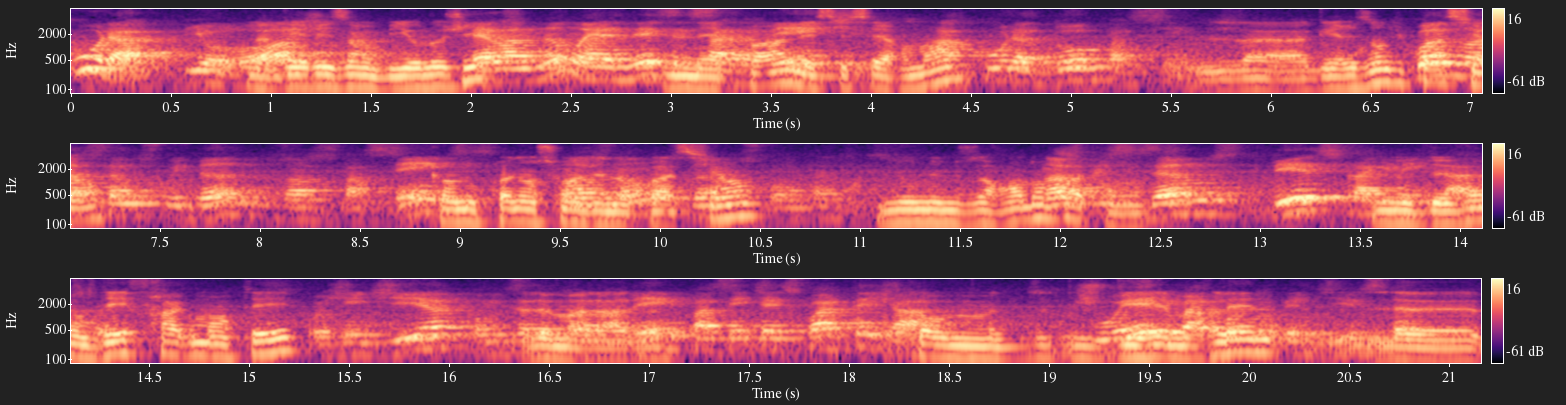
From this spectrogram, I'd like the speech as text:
cura La guérison biologique n'est pas nécessairement la guérison du patient. Quand nous prenons soin de nos patients, nous ne nous en rendons pas compte. Nous devons défragmenter, Le malade. Comme disait Marlène, le,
